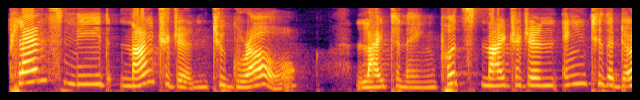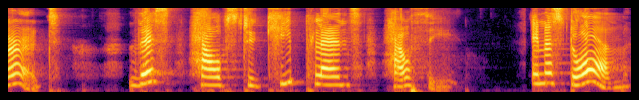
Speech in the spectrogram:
Plants need nitrogen to grow. lightning puts nitrogen into the dirt. This helps to keep plants healthy. In a storm,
